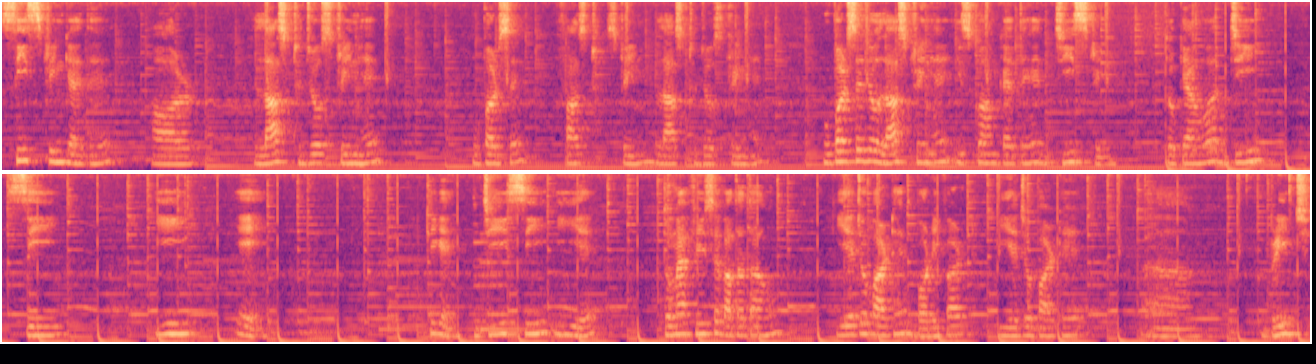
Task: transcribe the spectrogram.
सी स्ट्रिंग कहते हैं और लास्ट जो स्ट्रिंग है, ऊपर से फ़र्स्ट स्ट्रिंग लास्ट जो स्ट्रिंग है, ऊपर से जो लास्ट स्ट्रिंग है, इसको हम कहते हैं जी स्ट्रिंग तो क्या हुआ? जी सी ई ए ठीक है? जी सी ई ए तो मैं फिर से बताता हूँ, ये जो पार्ट है बॉडी पार्ट ये जो पार्ट है ब्रिज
